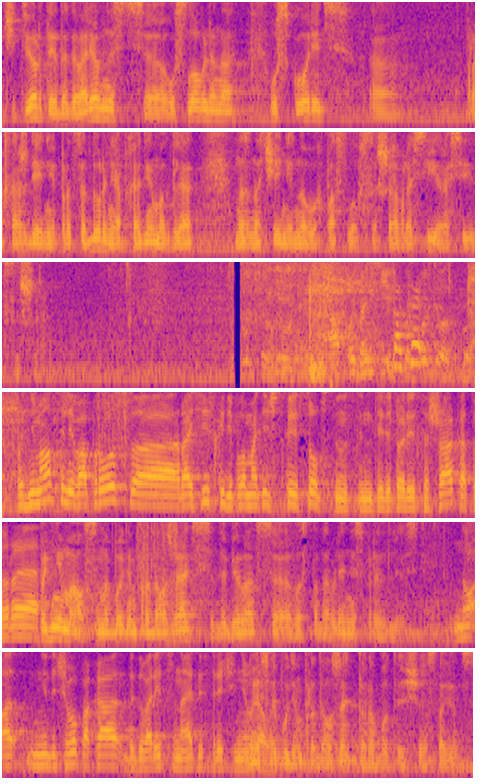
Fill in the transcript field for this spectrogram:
четвертая договоренность э, условлена ускорить э, прохождение процедур, необходимых для назначения новых послов США в России и России в США. Поднимался ли вопрос э, российской дипломатической собственности на территории США, которая... Поднимался. Мы будем продолжать добиваться восстановления справедливости. Ну, а ни до чего пока договориться на этой встрече не удалось. Но если будем продолжать, то работа еще остается.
